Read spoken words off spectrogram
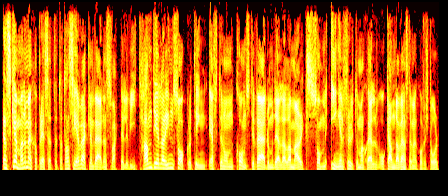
en skrämmande människa på det sättet att han ser verkligen världen svart eller vit. Han delar in saker och ting efter någon konstig värdemodell alla Marx som ingen förutom han själv och andra vänstermänniskor förstår.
